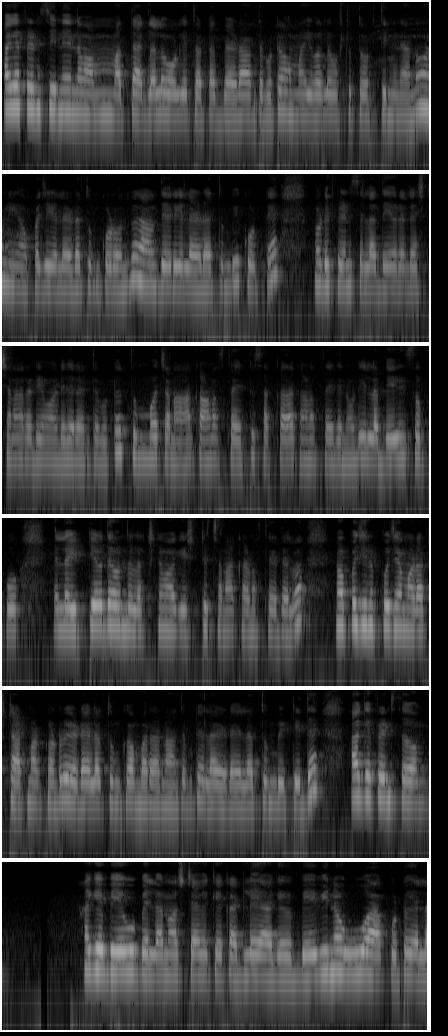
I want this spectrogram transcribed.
ಹಾಗೆ ಫ್ರೆಂಡ್ಸ್ ಇನ್ನೇ ನಮ್ಮ ಅಮ್ಮ ಮತ್ತೆ ಆಗಲೆಲ್ಲ ಹೋಳಿಗೆ ತೊಟ್ಟೋದು ಬೇಡ ಅಂತ ಬಿಟ್ಟು, ಅಮ್ಮ, ಇವಾಗಲೇ ಅಷ್ಟು ತೊಡ್ತೀನಿ ನಾನು ನೀವು ಅಪ್ಪಾಜಿಗೆಲ್ಲ ಎಡೆ ತುಂಬಿಕೊಡು ಅಂದರೆ. ನಾನು ದೇವರಿಗೆಲ್ಲ ಎಡೆ ತುಂಬಿ ಕೊಟ್ಟೆ. ನೋಡಿ ಫ್ರೆಂಡ್ಸ್ ಎಲ್ಲ ದೇವರೆಲ್ಲ ಎಷ್ಟು ಚೆನ್ನಾಗಿ ರೆಡಿ ಮಾಡಿದ್ದಾರೆ ಅಂತಬಿಟ್ಟು ತುಂಬ ಚೆನ್ನಾಗಿ ಕಾಣಿಸ್ತಾ ಇತ್ತು, ಸಕ್ಕತ್ತಾಗಿ ಕಾಣಿಸ್ತಾ ಇದೆ ನೋಡಿ. ಎಲ್ಲ ಬೇವಿನ ಸೊಪ್ಪು, ಎಲ್ಲ ಇಟ್ಟಿರೋದೇ ಒಂದು ಲಕ್ಷಣವಾಗಿ ಎಷ್ಟು ಚೆನ್ನಾಗಿ ಕಾಣಿಸ್ತಾ ಇದೆ ಅಲ್ವಾ. ನಮ್ಮ ಅಪ್ಪಾಜಿನ ಪೂಜೆ ಮಾಡೋಕ್ಕೆ ಸ್ಟಾರ್ಟ್ ಮಾಡ್ಕೊಂಡ್ರು, ಎಡೆ ಎಲ್ಲ ತುಂಬ್ಕೊಂಬರೋಣ ಅಂತಬಿಟ್ಟು ಎಲ್ಲ ಎಡೆ ಎಲ್ಲ ತುಂಬಿಟ್ಟಿದ್ದೆ. ಹಾಗೆ ಫ್ರೆಂಡ್ಸ್ ಹಾಗೆ ಬೇವು, ಬೆಲ್ಲನೂ ಅಷ್ಟೇ. ಅದಕ್ಕೆ ಕಡಲೆ, ಹಾಗೆ ಬೇವಿನ ಹೂವು ಹಾಕ್ಬಿಟ್ಟು ಎಲ್ಲ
